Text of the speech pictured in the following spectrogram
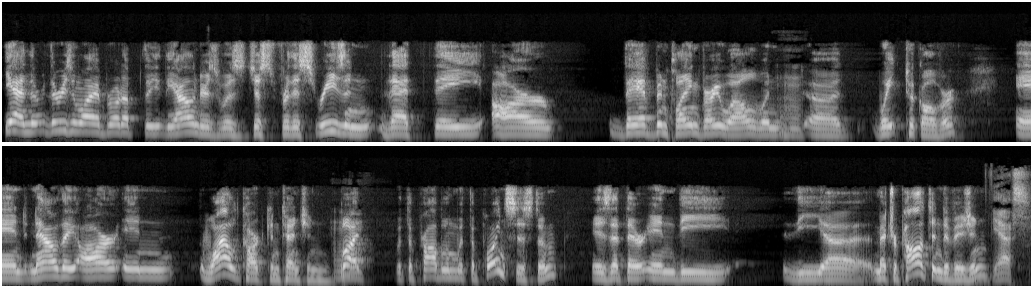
Yeah, and the, the reason why I brought up the, the Islanders was just for this reason that they are they have been playing very well when uh, Weight took over, and now they are in wild card contention. But with the problem with the point system is that they're in the the uh, Metropolitan Division, Yes.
